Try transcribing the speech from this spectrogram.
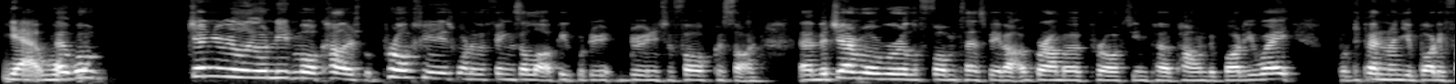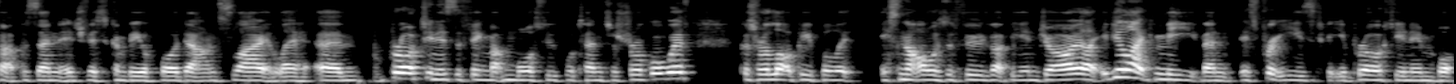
yeah? What... Uh, well, generally you'll need more calories, but protein is one of the things a lot of people do, do need to focus on. And the general rule of thumb tends to be about a gram of protein per pound of body weight. But depending on your body fat percentage, this can be up or down slightly. Um, protein is the thing that most people tend to struggle with because for a lot of people, it, it's not always the food that they enjoy. Like if you like meat, then it's pretty easy to get your protein in. But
